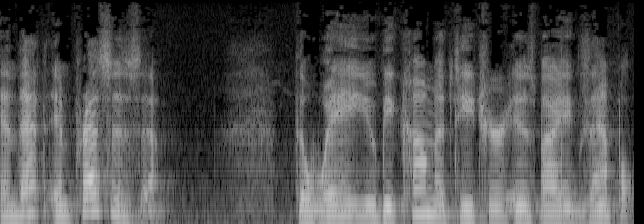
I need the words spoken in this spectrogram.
And that impresses them. The way you become a teacher is by example.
